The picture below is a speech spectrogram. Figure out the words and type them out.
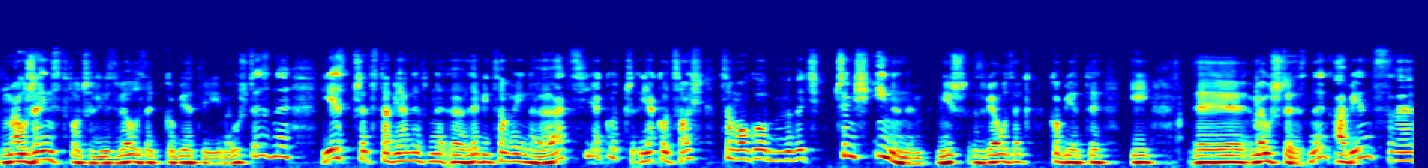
małżeństwo, czyli związek kobiety i mężczyzny, jest przedstawiane w lewicowej narracji jako, jako coś, co mogłoby być czymś innym niż związek kobiety i y, mężczyzny, a więc y,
